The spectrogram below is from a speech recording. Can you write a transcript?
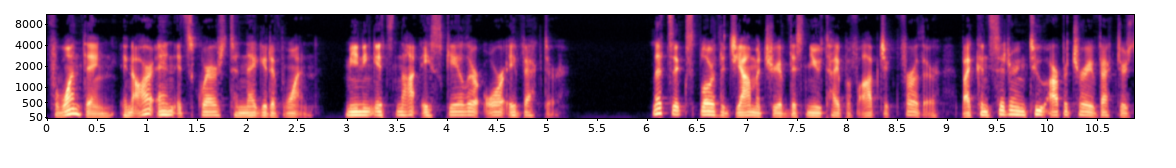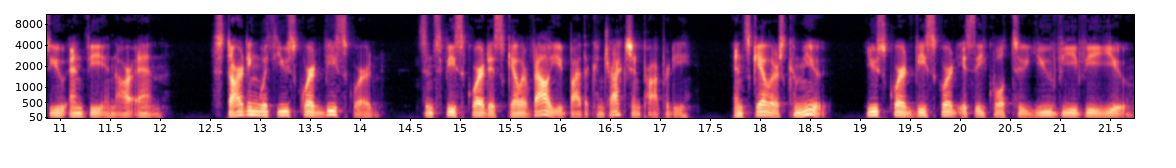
For one thing, in Rn it squares to negative 1, meaning it's not a scalar or a vector. Let's explore the geometry of this new type of object further by considering two arbitrary vectors u and v in Rn. Starting with u squared v squared, since v squared is scalar valued by the contraction property, and scalars commute, u squared v squared is equal to uvvu.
